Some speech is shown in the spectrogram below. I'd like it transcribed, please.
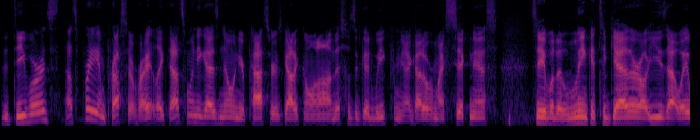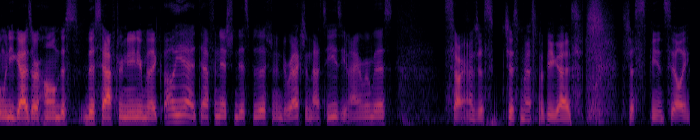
The D words? That's pretty impressive, right? Like, that's when you guys know when your pastor's got it going on. This was a good week for me. I got over my sickness. is able to link it together. I'll use that way when you guys are home this this afternoon. You're like, oh yeah, definition, disposition, and direction. That's easy, and I remember this. Sorry, I was just just messing with you guys. It's just being silly.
